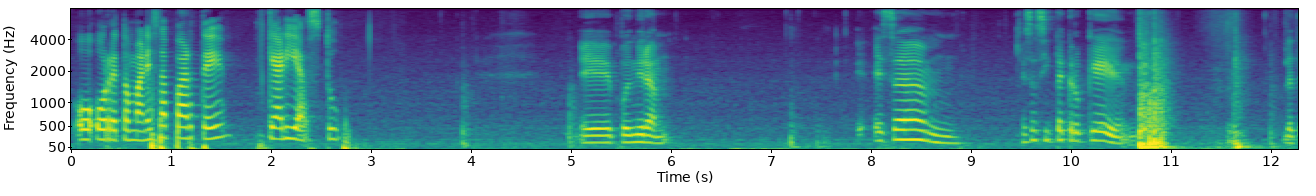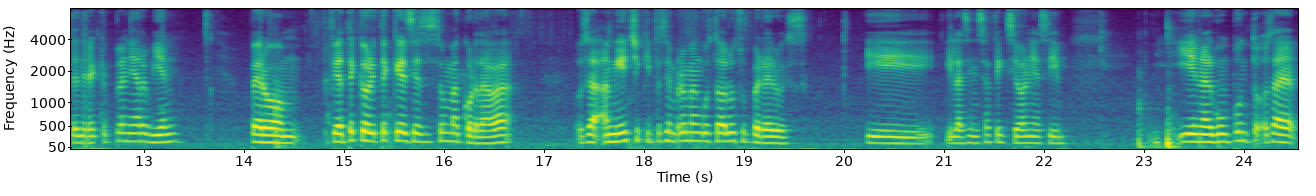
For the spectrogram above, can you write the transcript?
o, o retomar esta parte, ¿qué harías tú? Eh, pues mira, esa, esa cita creo que la tendría que planear bien, pero fíjate que ahorita que decías eso me acordaba, o sea, a mí de chiquito siempre me han gustado los superhéroes y, y la ciencia ficción y así. Y en algún punto, o sea,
